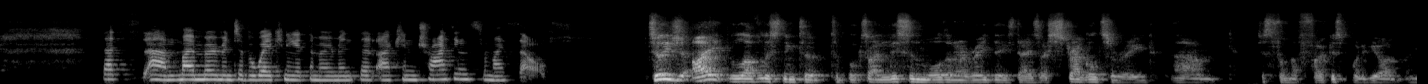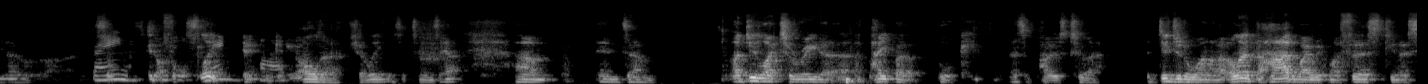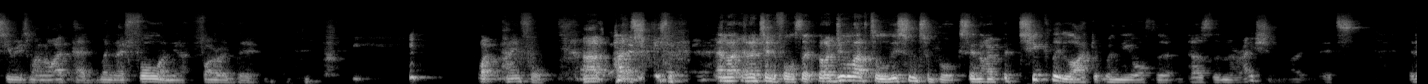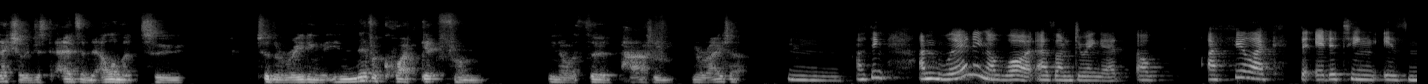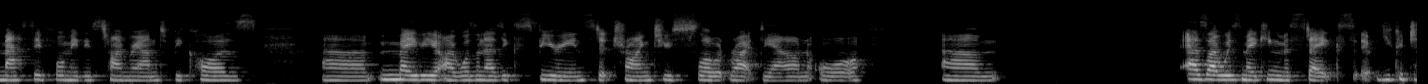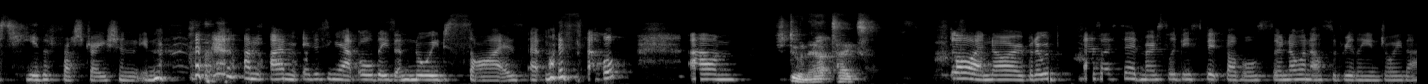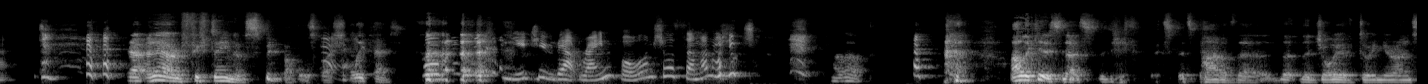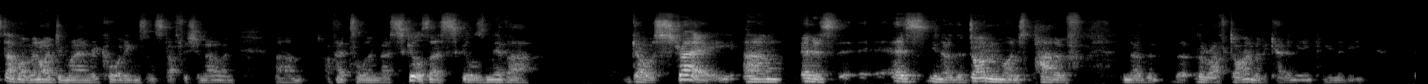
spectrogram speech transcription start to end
that's um, my moment of awakening at the moment that I can try things for myself. So I love listening to, to books. I listen more than I read these days. I struggle to read um, just from a focus point of view. I'm, you know, Brain. I fall asleep. I'm getting older, Shelley, as it turns out. Um, and um, I do like to read a, a paper book as opposed to a, a digital one. I, I learned the hard way with my first, you know, Series One iPad. When they fall on your forehead, they're quite painful. Uh, but- and I, and I tend to fall asleep. But I do love to listen to books, and I particularly like it when the author does the narration. It's it actually just adds an element to to the reading that you never quite get from you know a third party narrator. Mm, I think I'm learning a lot as I'm doing it. I'll, I feel like the editing is massive for me this time round because um, maybe I wasn't as experienced at trying to slow it right down, or um, as I was making mistakes, you could just hear the frustration in. I'm, I'm editing out all these annoyed sighs at myself. Um, Just doing outtakes. Oh, I know, but it would, as I said, mostly be spit bubbles, so no one else would really enjoy that. Now, an hour and fifteen of spit bubbles by Yeah. Shelley Cass. Well, what do you think on YouTube about rainfall. I'm sure someone would. enjoy- I look at it, it's, no, it's, it's, part of the, the, the joy of doing your own stuff. I mean, I do my own recordings and stuff, as you know, and um, I've had to learn those skills. Those skills never go astray. Um, and as, as you know, the Diamond Mine is part of, you know, the, the, the Rough Diamond Academy and community.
